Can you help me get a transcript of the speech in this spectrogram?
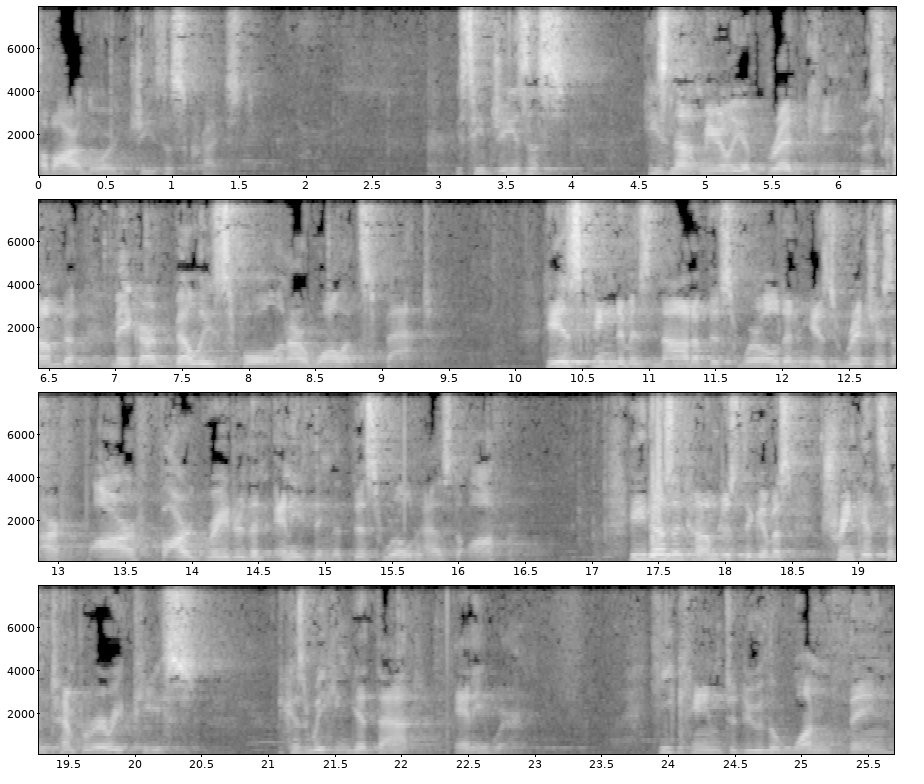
of our Lord Jesus Christ. You see, Jesus, He's not merely a bread king who's come to make our bellies full and our wallets fat. His kingdom is not of this world, and His riches are far, far greater than anything that this world has to offer. He doesn't come just to give us trinkets and temporary peace, because we can get that anywhere. He came to do the one thing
